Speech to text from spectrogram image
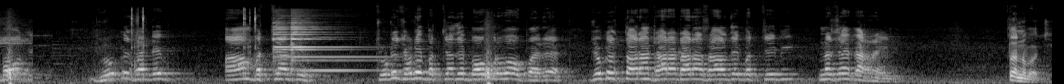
ਬਹੁਤ। ਜੋ ਕਿ ਸਾਡੇ ਆਮ ਬੱਚਿਆਂ ਤੇ ਛੋਟੇ ਛੋਟੇ ਬੱਚਿਆਂ ਤੇ ਬਹੁਤ ਪ੍ਰਭਾਵ ਪੈ ਰਿਹਾ ਜੋ ਕਿ 17 18 18 ਸਾਲ ਦੇ ਬੱਚੇ ਵੀ ਨਸ਼ਾ ਕਰ ਰਹੇ ਨੇ। ਧੰਨਵਾਦ ਜੀ।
